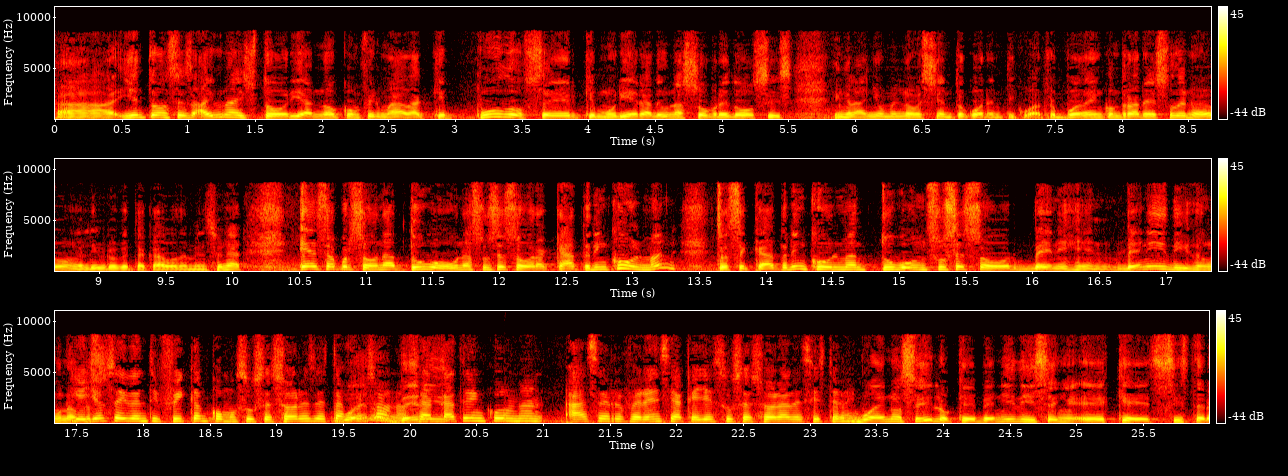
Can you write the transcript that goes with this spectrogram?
Ah, y entonces hay una historia no confirmada que pudo ser que muriera de una sobredosis en el año 1944. Puedes encontrar eso de nuevo en el libro que te acabo de mencionar. Esa persona tuvo una sucesora, Catherine Kuhlman. Entonces Catherine Kuhlman tuvo un sucesor, Benny Hinn. Benny dijo en una Y ellos se identifican como sucesores de esta Bueno, persona. O sea, Catherine Kuhlman hace referencia a que ella es sucesora de Sister Benny. Bueno, sí, lo que Benny dicen es que Sister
